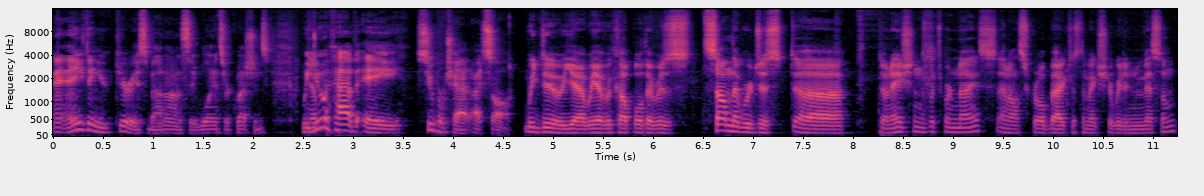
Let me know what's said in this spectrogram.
anything you're curious about, honestly. We'll answer questions. We do have a super chat I saw. We do, yeah. We have a couple. There was some that were just uh, donations, which were nice, and I'll scroll back just to make sure we didn't miss them.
